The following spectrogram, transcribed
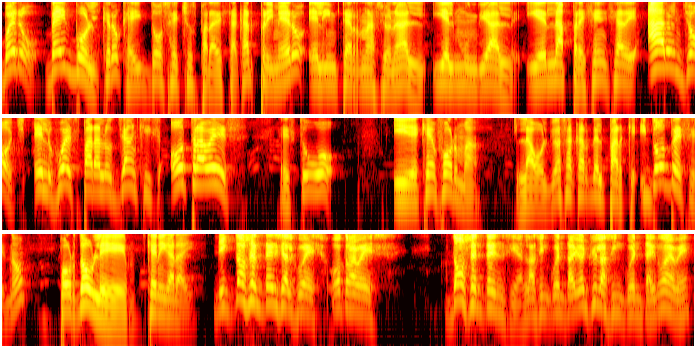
Bueno, béisbol, creo que hay dos hechos para destacar. Primero, el internacional y el mundial, y es la presencia de Aaron Judge, el juez para los Yankees. Otra vez estuvo, ¿y de qué forma? La volvió a sacar del parque. Y dos veces, ¿no? Por doble, Kenny Garay. Dictó sentencia el juez, otra vez. Dos sentencias, la 58 y la 59.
